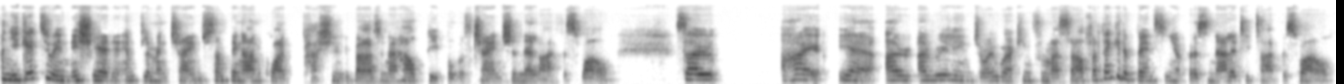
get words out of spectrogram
and you get to initiate and implement change, something I'm quite passionate about, and I help people with change in their life as well. So I yeah, I, I really enjoy working for myself. I think it depends on your personality type as well.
